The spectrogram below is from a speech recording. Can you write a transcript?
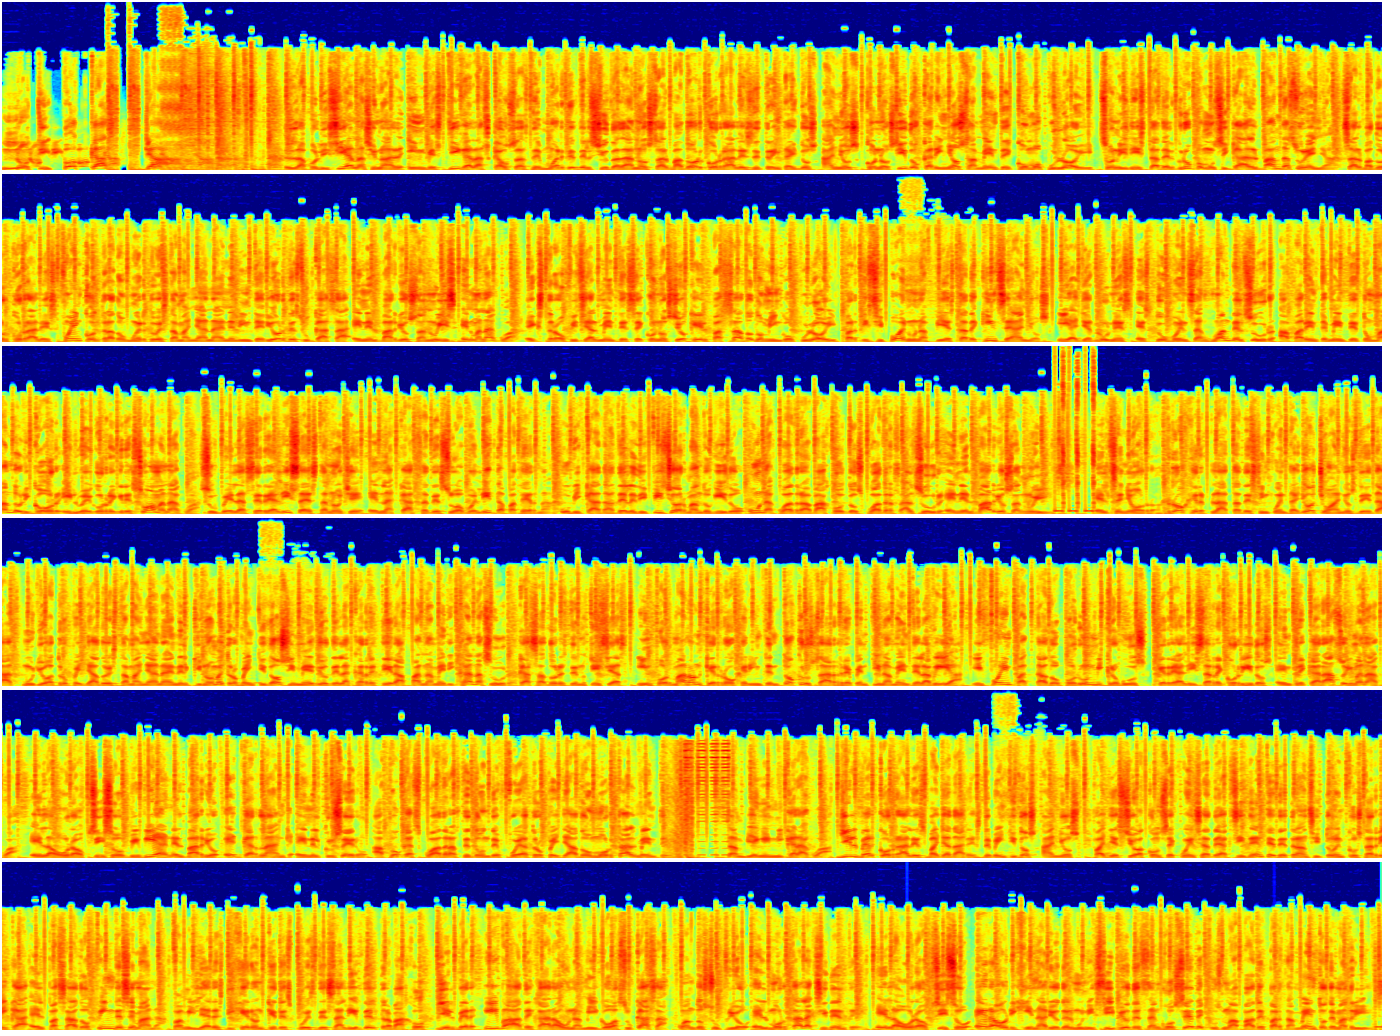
Noti Podcast Ya. La Policía Nacional investiga las causas de muerte del ciudadano Salvador Corrales de 32 años, conocido cariñosamente como Puloy, sonidista del grupo musical Banda Sureña. Salvador Corrales fue encontrado muerto esta mañana en el interior de su casa en el barrio San Luis, en Managua. Extraoficialmente se conoció que el pasado domingo Puloy participó en una fiesta de 15 años y ayer lunes estuvo en San Juan del Sur aparentemente tomando licor y luego regresó a Managua. Su vela se realiza esta noche en la casa de su abuelita paterna, ubicada del edificio Armando Guido, una cuadra abajo, dos cuadras al sur, en el barrio San Luis. El señor Roger Plata, de 58 años de edad, murió atropellado esta mañana en el kilómetro 22 y medio de la carretera Panamericana Sur. Cazadores de noticias informaron que Roger intentó cruzar repentinamente la vía y fue impactado por un microbús que realiza recorridos entre Carazo y Managua. El ahora occiso vivía en el barrio Edgar Lang en el crucero, a pocas cuadras de donde fue atropellado mortalmente. También en Nicaragua, Gilbert Corrales Valladares, de 22 años, falleció a consecuencia de accidente de tránsito en Costa Rica el pasado fin de semana. Familiares dijeron que después de salir del trabajo, Gilbert iba a dejar a un amigo a su casa cuando sufrió el mortal accidente. El ahora occiso era originario del municipio de San José de Cusmapa, departamento de Madrid.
